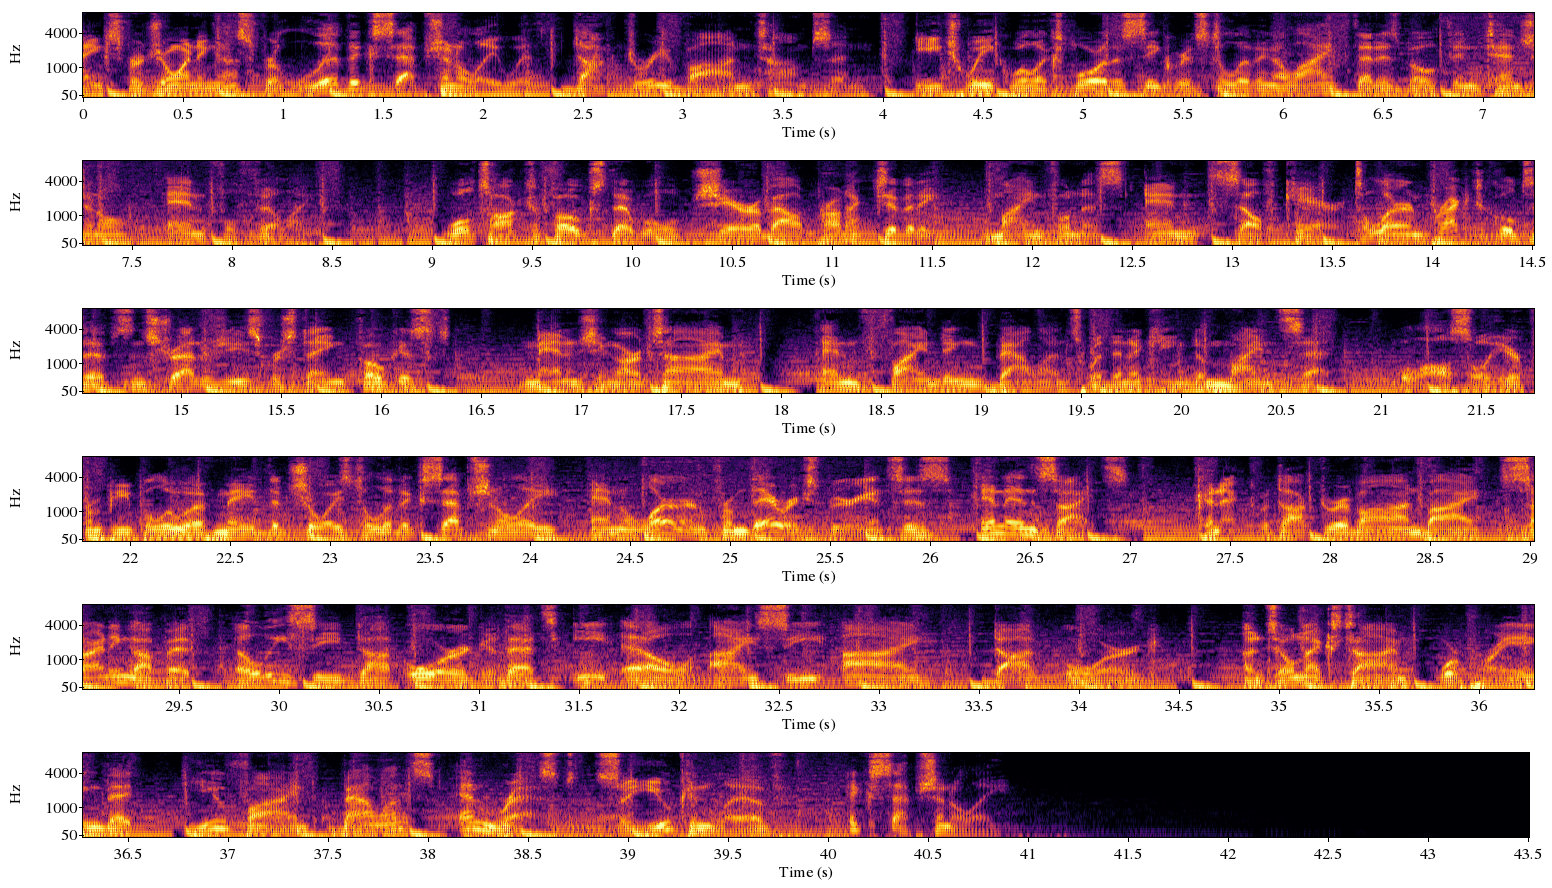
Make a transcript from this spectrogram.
Thanks for joining us for Live Exceptionally with Dr. Yvonne Thompson. Each week, we'll explore the secrets to living a life that is both intentional and fulfilling. We'll talk to folks that will share about productivity, mindfulness, and self care to learn practical tips and strategies for staying focused, managing our time, and finding balance within a kingdom mindset. We'll also hear from people who have made the choice to live exceptionally and learn from their experiences and insights. Connect with Dr. Yvonne by signing up at elici.org. That's E L I C I dot org. Until next time, we're praying that you find balance and rest so you can live exceptionally.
